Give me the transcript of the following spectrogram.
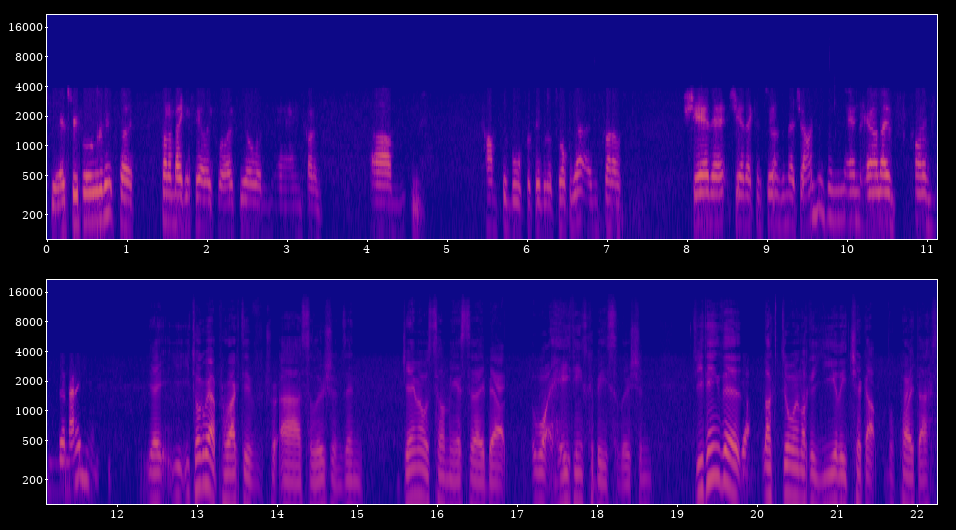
scares people a little bit. So trying to make it fairly colloquial and, and kind of um, comfortable for people to talk about and kind of share their share their concerns and their challenges and, and how they've kind of they're managing them. Yeah, you talk about proactive uh, solutions, and Jamo was telling me yesterday about what he thinks could be a solution. Do you think that, yep. like, doing like a yearly checkup for post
